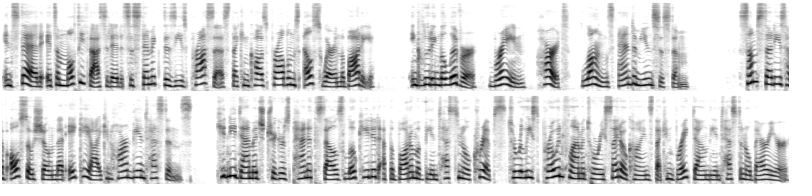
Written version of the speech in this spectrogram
Instead, it's a multifaceted systemic disease process that can cause problems elsewhere in the body, including the liver, brain, heart, lungs, and immune system. Some studies have also shown that AKI can harm the intestines, Kidney damage triggers Paneth cells located at the bottom of the intestinal crypts to release pro-inflammatory cytokines that can break down the intestinal barrier.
